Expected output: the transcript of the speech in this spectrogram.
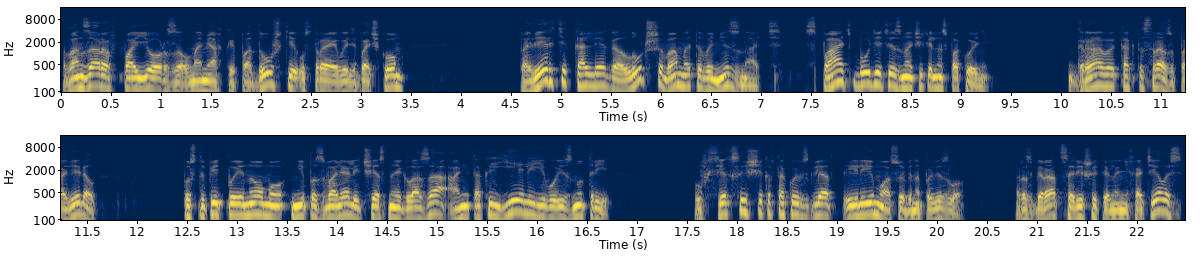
Ванзаров поерзал на мягкой подушке, устраиваясь бочком. «Поверьте, коллега, лучше вам этого не знать. Спать будете значительно спокойней». Гравы как-то сразу поверил. Поступить по-иному не позволяли честные глаза, они так и ели его изнутри — у всех сыщиков такой взгляд, или ему особенно повезло. Разбираться решительно не хотелось,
